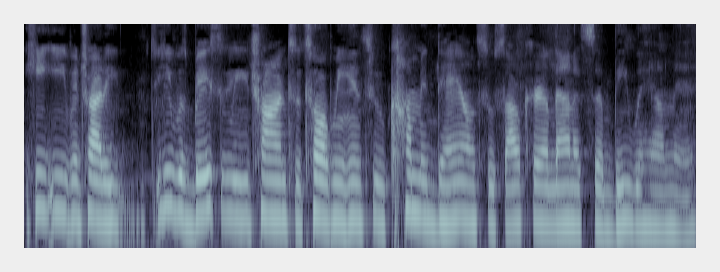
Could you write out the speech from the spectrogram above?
he even tried to he was basically trying to talk me into coming down to South Carolina to be with him and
